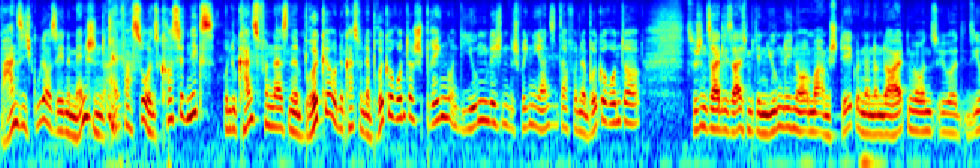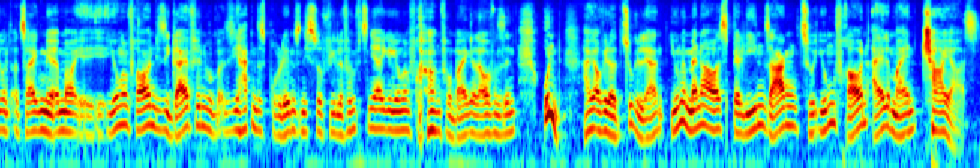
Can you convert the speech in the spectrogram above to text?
wahnsinnig gut aussehende Menschen, einfach so. Und es kostet nichts. Und du kannst von, da ist eine Brücke und du kannst von der Brücke runterspringen und die Jugendlichen springen den ganzen Tag von der Brücke runter Zwischenzeitlich saß ich mit den Jugendlichen noch immer am Steg und dann unterhalten wir uns über, sie zeigen mir immer junge Frauen, die sie geil finden. Sie hatten das Problem, dass nicht so viele 15-jährige junge Frauen vorbeigelaufen sind. Und, habe ich auch wieder zugelernt, junge Männer aus Berlin sagen zu jungen Frauen allgemein Chayas.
